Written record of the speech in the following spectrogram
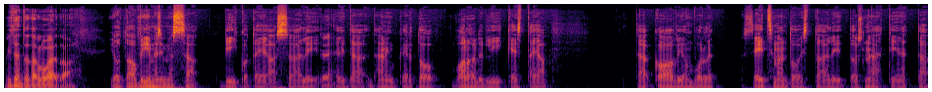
Miten tätä luetaan? Joo, tämä on viimeisimmässä viikko TAS, eli, okay. eli tämä niin kertoo valhadin liikkeestä ja tämä kaavi on vuodelle 17, eli tuossa nähtiin, että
